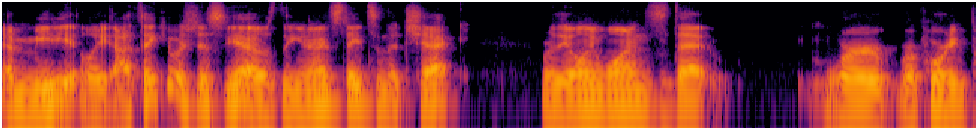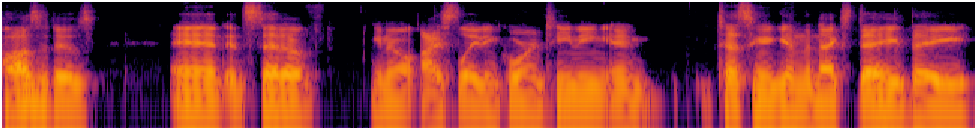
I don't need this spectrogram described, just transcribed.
immediately. I think it was just yeah, it was the United States and the Czech were the only ones that were reporting positives, and instead of you know isolating, quarantining, and testing again the next day, they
